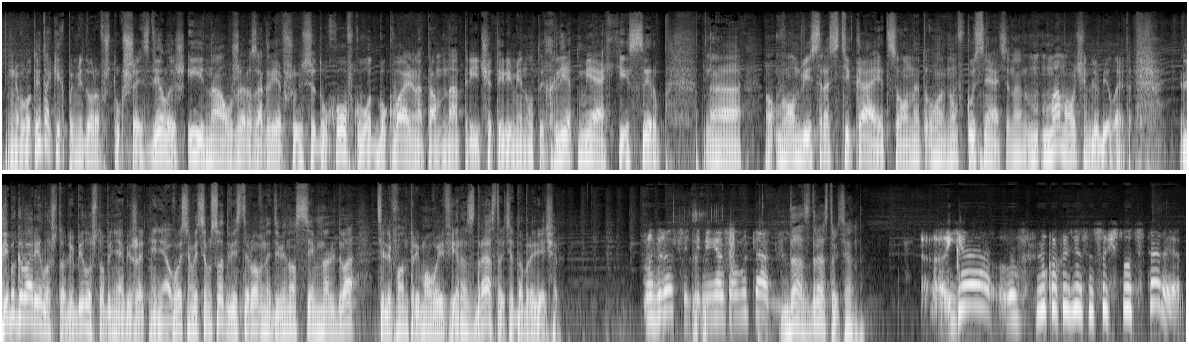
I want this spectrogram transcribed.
вот, и таких помидоров штук 6 делаешь, и на уже разогревшуюся духовку, вот буквально там на 3-4 минуты, хлеб мягкий, сыр, э, он весь растекается, он это, ой, ну, вкуснятина. Мама очень любила это. Либо говорила, что любила, чтобы не обижать меня. 8 800 200 ровно 9702, телефон прямого эфира. Здравствуйте, добрый вечер. Здравствуйте, меня зовут Анна. Да, здравствуйте, Анна. Я, ну, как известно, существо старое.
